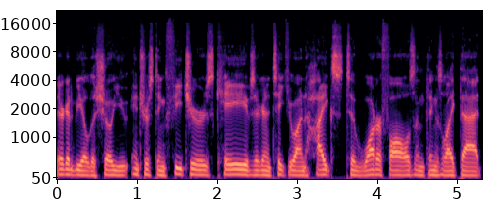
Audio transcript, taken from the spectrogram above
they're going to be able to show you interesting features, caves. They're going to take you on hikes to waterfalls and things like that.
